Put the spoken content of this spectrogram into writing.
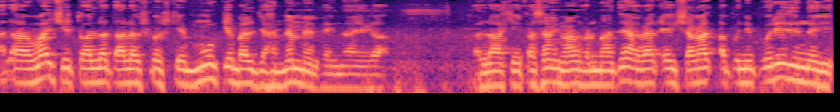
اللہ تو اللہ تعالیٰ اس کو اس کے منہ کے بل جہنم میں پھینک جائے گا۔ اللہ کی قسم امام فرماتے ہیں، اگر ایک شخص اپنی پوری زندگی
